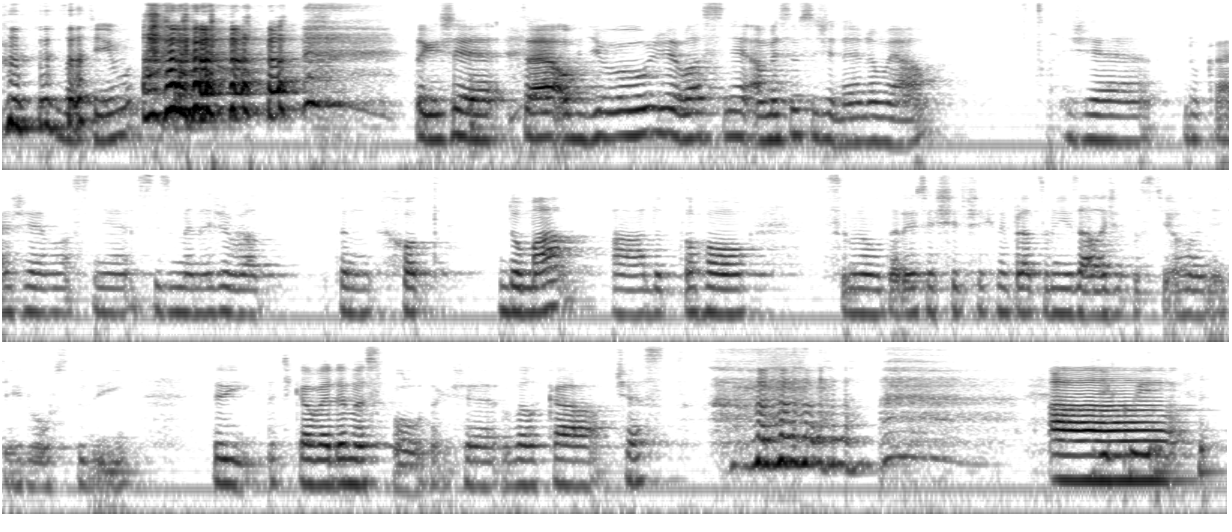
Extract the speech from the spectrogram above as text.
zatím. Takže to já obdivuju, že vlastně, a myslím si, že nejenom já, že dokáže vlastně si zmanežovat ten chod doma a do toho se mnou tady řešit všechny pracovní záležitosti ohledně těch dvou studií, který teďka vedeme spolu, takže velká čest. a Děkuji.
